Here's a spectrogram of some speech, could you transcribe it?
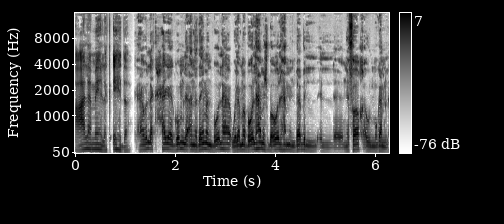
على مهلك اهدى. هقول لك حاجة جملة أنا دايما بقولها ولما بقولها مش بقولها من باب ال- النفاق أو المجاملة.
